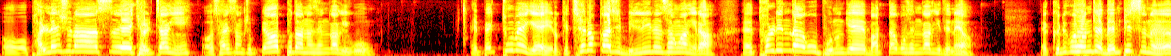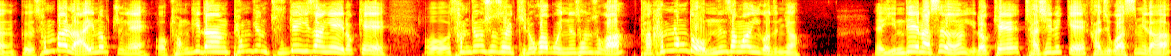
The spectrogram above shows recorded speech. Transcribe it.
어, 발렌슈나스의 결장이 어, 사실상 좀 뼈아프다는 생각이고 에, 백투백에 이렇게 체력까지 밀리는 상황이라 에, 털린다고 보는 게 맞다고 생각이 드네요. 에, 그리고 현재 멤피스는 그 선발 라인업 중에 어, 경기당 평균 두개 이상의 이렇게 어, 3점 슛을 기록하고 있는 선수가 단 한 명도 없는 상황이거든요. 에, 인디애나 승 이렇게 자신 있게 가지고 왔습니다.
